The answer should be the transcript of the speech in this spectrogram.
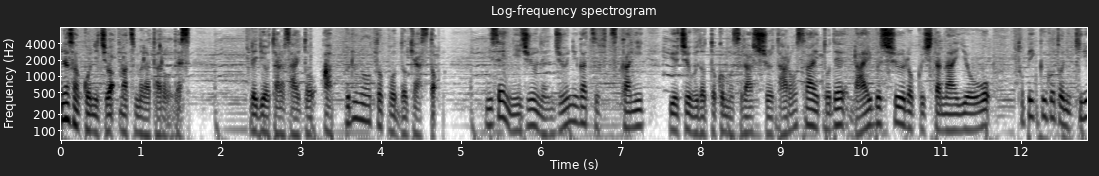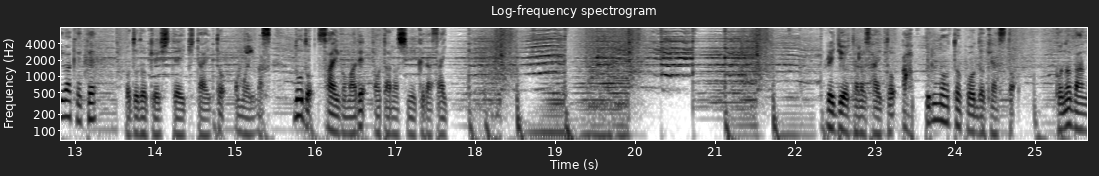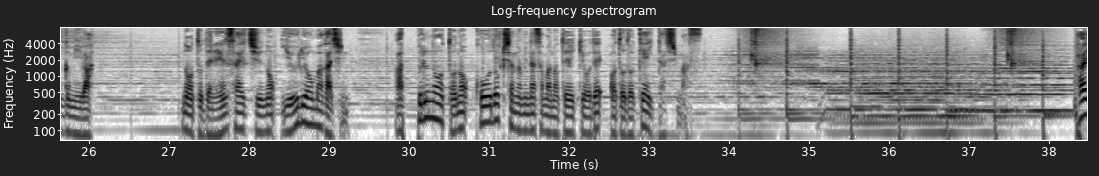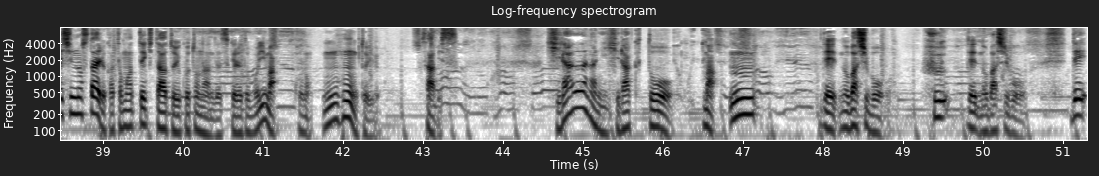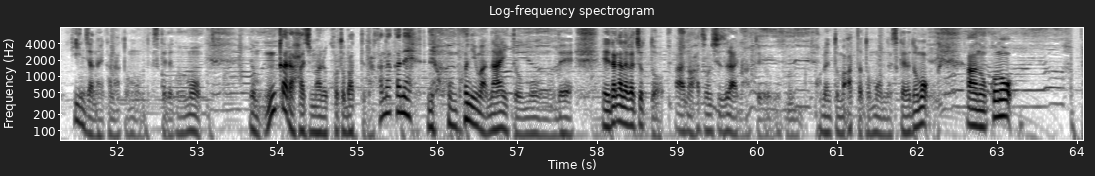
皆さんこんにちは松村太郎です。レディオタロサイトアップルノートポッドキャスト。2020年12月2日に youtube.com スラッシュタロサイトでライブ収録した内容をトピックごとに切り分けてお届けしていきたいと思います。どうぞ最後までお楽しみください。レディオタロサイトアップルノートポッドキャスト。この番組はノートで連載中の有料マガジンアップルノートの購読者の皆様の提供でお届けいたします。配信のスタイル固まってきたということなんですけれども今この「うんふん」というサービス。ひらがなに開くとまあ「ん」で伸ばし棒「ふ」で伸ばし棒でいいんじゃないかなと思うんですけれどもでも、んから始まる言葉ってなかなかね、日本語にはないと思うので、えー、なかなかちょっとあの発音しづらいなというコメントもあったと思うんですけれども、あの、この、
